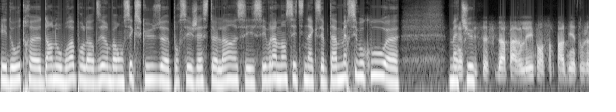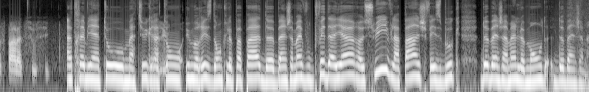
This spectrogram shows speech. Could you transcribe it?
et d'autres dans nos bras pour leur dire, bon, on s'excuse pour ces gestes-là. C'est vraiment, c'est inacceptable. Merci beaucoup. Mathieu. Merci Sophie d'en parler, puis on se reparle bientôt, j'espère, là-dessus aussi. À très bientôt, Mathieu Graton, humoriste, donc le papa de Benjamin. Vous pouvez d'ailleurs suivre la page Facebook de Benjamin, Le Monde de Benjamin.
